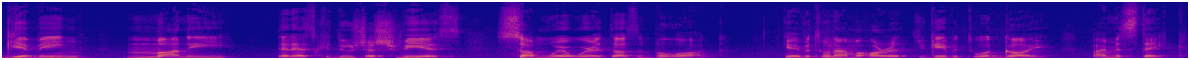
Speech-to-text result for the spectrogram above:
giving money that has kedusha shvius somewhere where it doesn't belong. You gave it to an amaret, you gave it to a guy by mistake.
